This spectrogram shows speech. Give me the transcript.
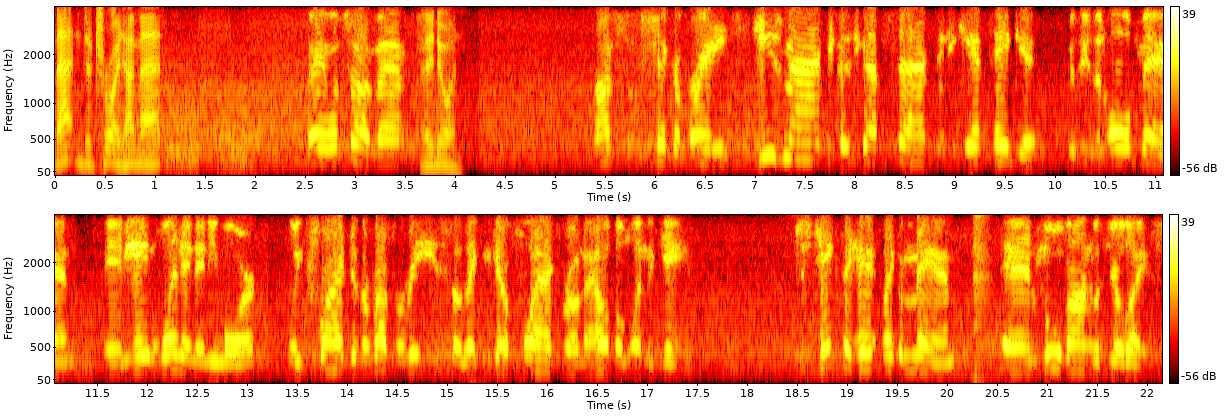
Matt in Detroit. Hi, Matt. Hey, what's up, man? How you doing? I'm sick of Brady. He's mad because he got sacked and he can't take it because he's an old man and he ain't winning anymore. So he cried to the referees so they can get a flag thrown to help him win the game. Just take the hit like a man and move on with your life.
